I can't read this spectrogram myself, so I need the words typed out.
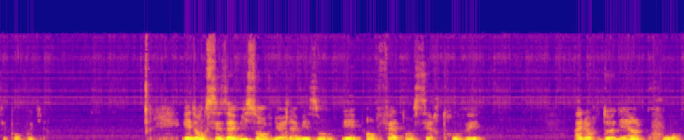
C'est pour vous dire. Et donc, ses amis sont venus à la maison et en fait, on s'est retrouvés à leur donner un cours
